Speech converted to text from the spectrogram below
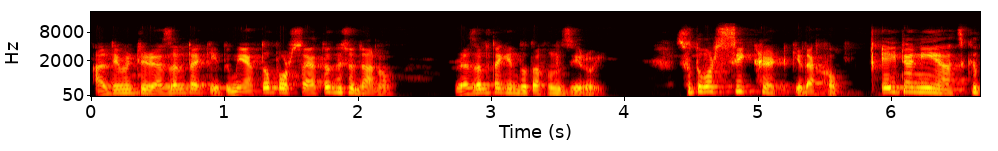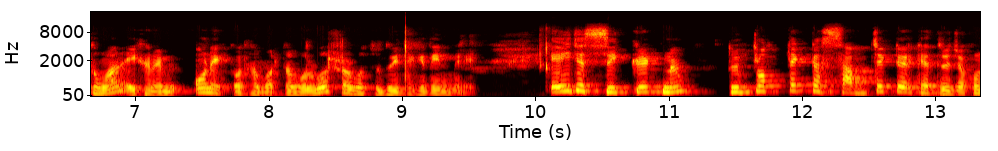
আলটিমেটলি রেজাল্টটা কি? তুমি এত পড়ছো, এত কিছু জানো রেজাল্টটা কিন্তু তখন জিরোই সো তোমার সিক্রেট কি? দেখো, এইটা নিয়ে আজকে তোমার এখানে আমি অনেক কথাবার্তা বলব, সর্বোচ্চ দুই থেকে তিন মিনিট। এই যে সিক্রেট না, তুমি প্রত্যেকটা সাবজেক্টের ক্ষেত্রে যখন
